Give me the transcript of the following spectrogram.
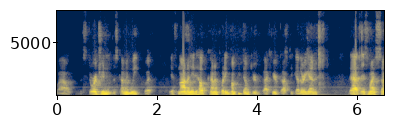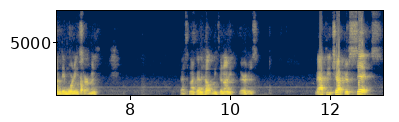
wow the storage unit this coming week. But if not, I need help kind of putting Humpty Dumpty back here back together again. That is my Sunday morning sermon. That's not going to help me tonight. There it is. Matthew chapter 6.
